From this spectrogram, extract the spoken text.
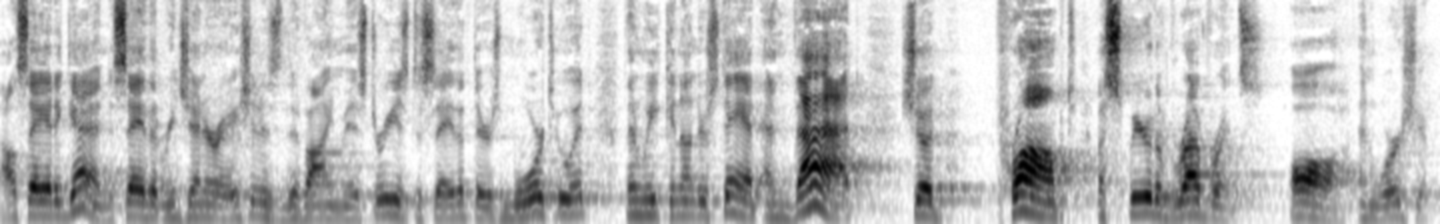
I'll say it again. To say that regeneration is a divine mystery is to say that there's more to it than we can understand. And that should prompt a spirit of reverence, awe, and worship.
